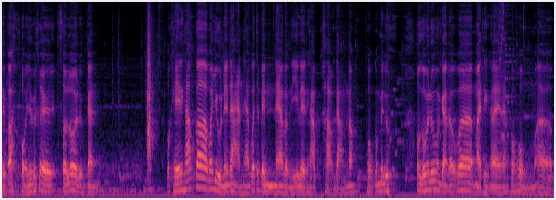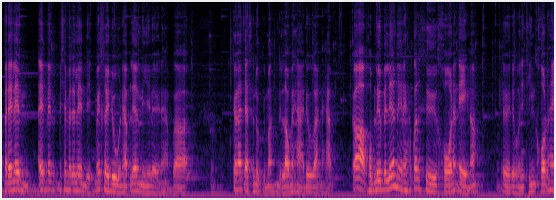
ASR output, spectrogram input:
หรือเปล่าผมยังไม่เคยโซโล่ดูกัน โอเคครับ ก็มาอยู่ในด่านนะครับ ก็จะเป็นแนวแบบนี้เลยนะครับขาวดำเนาะผมก็ไม่รู้ ผมก็ไม่รู้เหมือนกันว่าว่าหมายถึงอะไรนะเพราะผมเอ่อไม่ได้เล่นเอ้ยไม่ไม่ใช่ไม่ได้เล่นดิไม่เคยดูนะครับ เรื่องนี้เลยนะครับ ก็ ก็น่าจะสนุกอยู่มั้งเดี๋ยวเราไปหาดูก่อนนะครับ ก็ผมลืมไปเรื่องหนึงนะครับ ก็คือโค้ดนั่นเองเนาะเออเดี๋ยวผมจะทิ้งโค้ดให้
